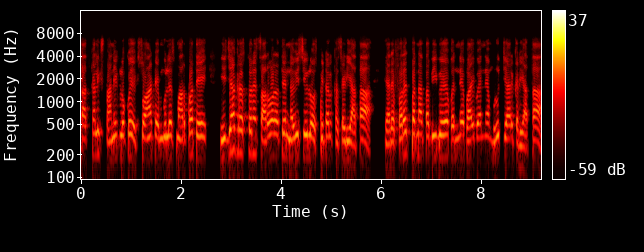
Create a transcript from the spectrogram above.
તાત્કાલિક સ્થાનિક લોકો એકસો આઠ એમ્બ્યુલન્સ મારફતે ઈજાગ્રસ્તોને સારવાર અર્થે નવી સિવિલ હોસ્પિટલ ખસેડ્યા હતા. ત્યારે ફરજ પરના તબીબોએ બંને ભાઈ બહેનને મૃત જાહેર કર્યા હતા.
